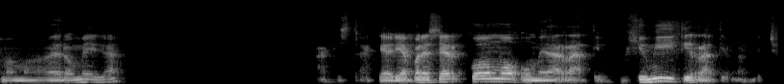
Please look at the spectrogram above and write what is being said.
Vamos a ver omega. Aquí está, que debería aparecer como humedad ratio, humidity ratio, me han dicho.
